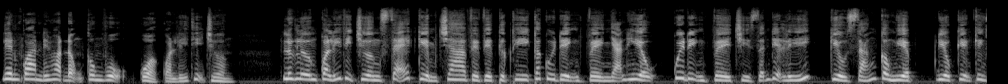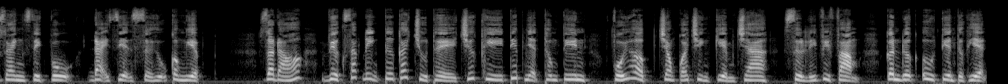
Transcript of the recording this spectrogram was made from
liên quan đến hoạt động công vụ của quản lý thị trường. Lực lượng quản lý thị trường sẽ kiểm tra về việc thực thi các quy định về nhãn hiệu, quy định về chỉ dẫn địa lý, kiểu dáng công nghiệp, điều kiện kinh doanh dịch vụ, đại diện sở hữu công nghiệp. Do đó, việc xác định tư cách chủ thể trước khi tiếp nhận thông tin, phối hợp trong quá trình kiểm tra, xử lý vi phạm cần được ưu tiên thực hiện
